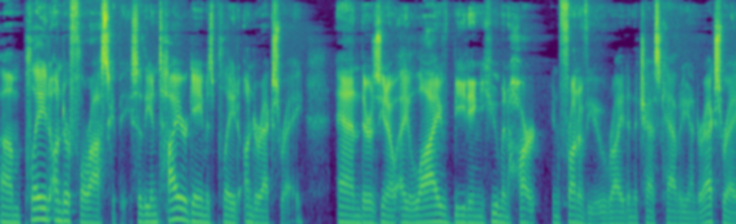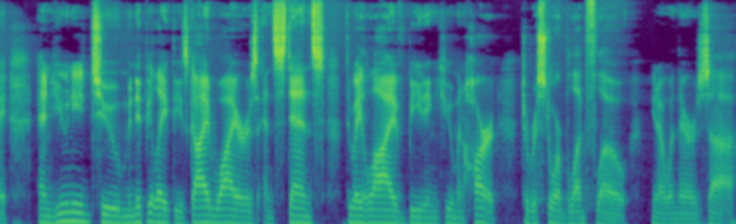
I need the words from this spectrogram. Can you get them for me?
um, played under fluoroscopy. So the entire game is played under X-ray, and there's you know a live beating human heart in front of you right in the chest cavity under x-ray and you need to manipulate these guide wires and stents through a live beating human heart to restore blood flow you know when there's uh,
